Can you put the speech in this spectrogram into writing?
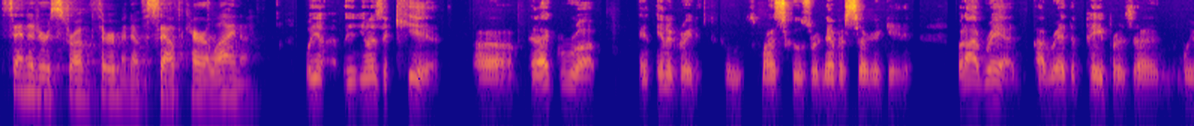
Senator Strom Thurmond of South Carolina. Well, you know, as a kid, uh, and I grew up in integrated schools. My schools were never segregated, but I read. I read the papers, and we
